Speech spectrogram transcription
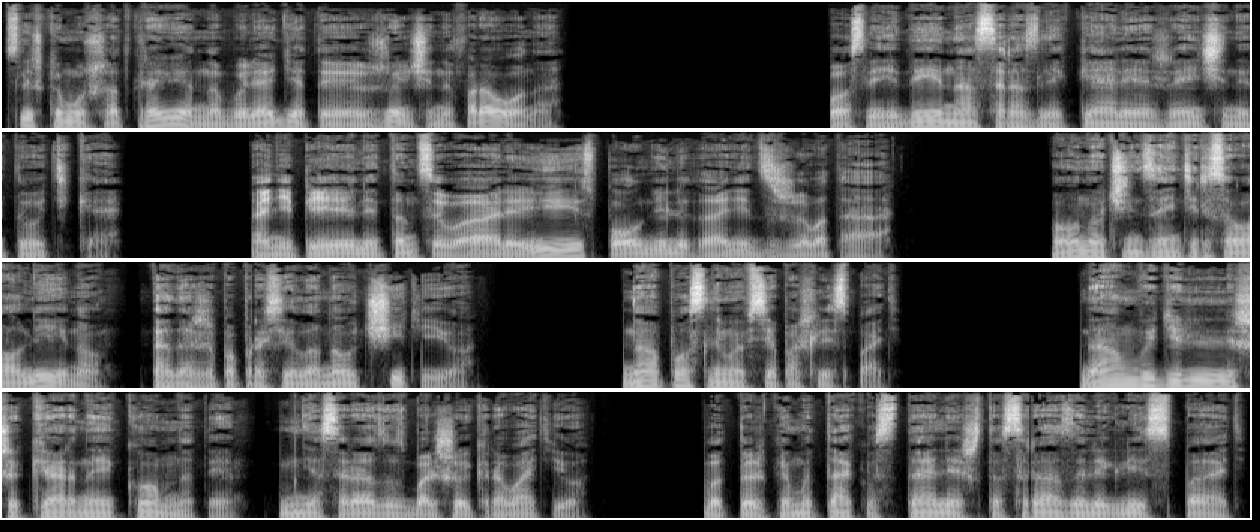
слишком уж откровенно были одеты женщины фараона. После еды нас развлекали женщины Тотика. Они пели, танцевали и исполнили танец живота. Он очень заинтересовал Лину, та даже попросила научить ее. Ну а после мы все пошли спать. Нам выделили шикарные комнаты, мне сразу с большой кроватью. Вот только мы так устали, что сразу легли спать.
